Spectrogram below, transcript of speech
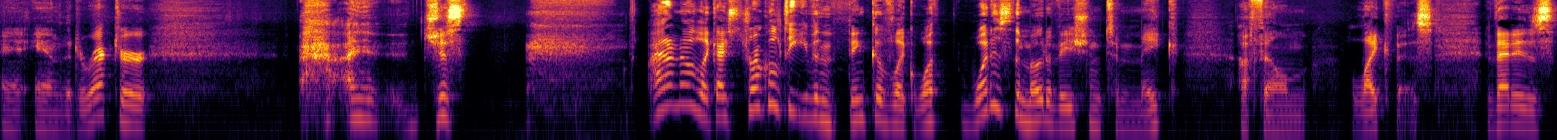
and, and the director, I just I don't know. Like I struggle to even think of like what what is the motivation to make a film like this that is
